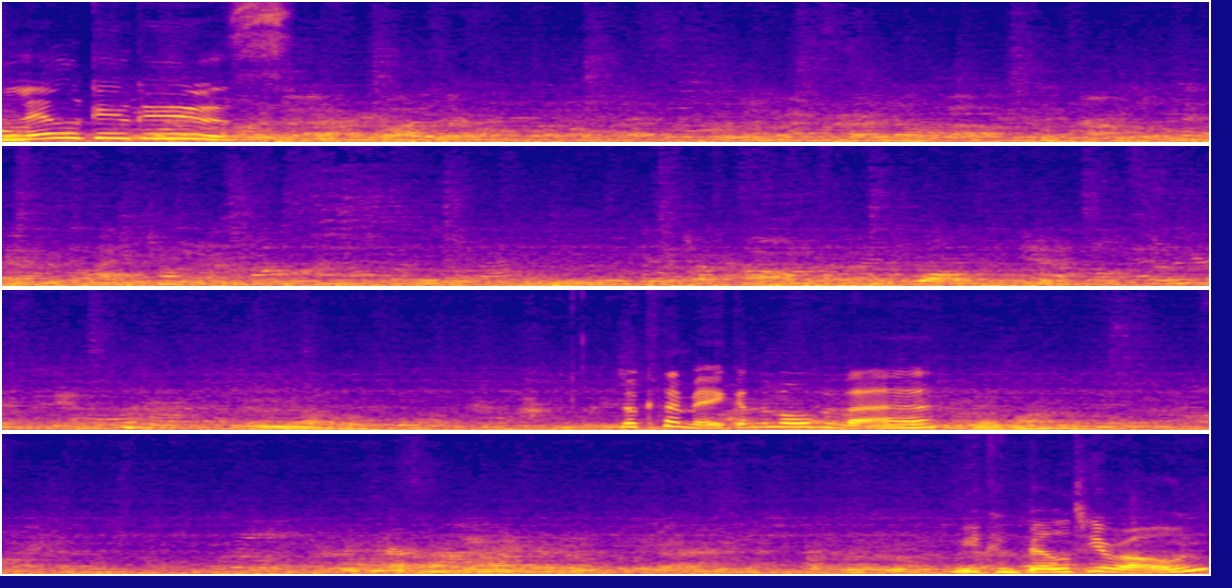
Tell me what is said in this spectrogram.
Lil Goo Goos. Look, they're making them over there. You can build your own. You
